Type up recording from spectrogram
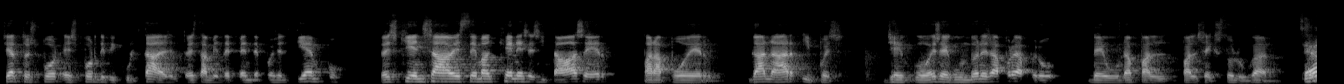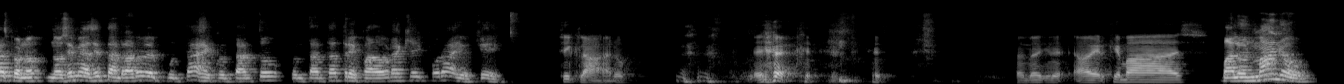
¿cierto? Es por, es por dificultades, entonces también depende pues el tiempo. Entonces, quién sabe este man qué necesitaba hacer para poder ganar y pues llegó de segundo en esa prueba, pero de una para el sexto lugar. Sebas, pero no, no, se me hace tan raro el puntaje con, tanto, con tanta trepadora que hay por ahí, ¿o qué? Sí, claro. a ver, ¿qué más? Balonmano.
